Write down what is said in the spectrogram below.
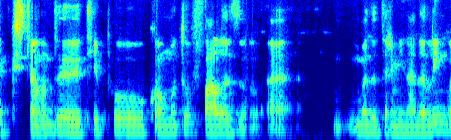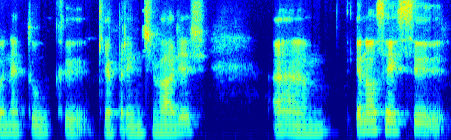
a questão de, tipo, como tu falas uma determinada língua, né? Tu que, que aprendes várias. ahm, eu não sei se...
